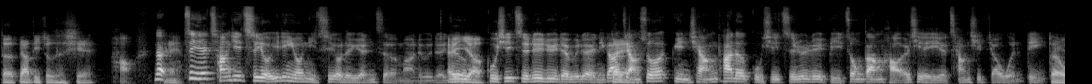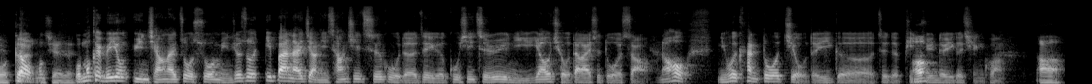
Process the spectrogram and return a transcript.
的标的就这些。好，那这些长期持有一定有你持有的原则嘛，对不对？哎有股息值利率，对不对？你刚刚讲说允强它的股息值利率比中钢好，而且也长期比较稳定。对我个人觉得，我们可以不可以用允强来做说明？就是说，一般来讲，你长期持股的这个股息值率，你要求大概是多少？然后你会看多久的一个这个平均的一个情况？哦、啊，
